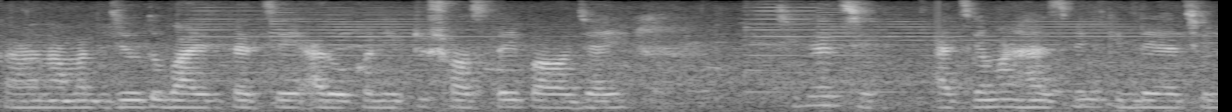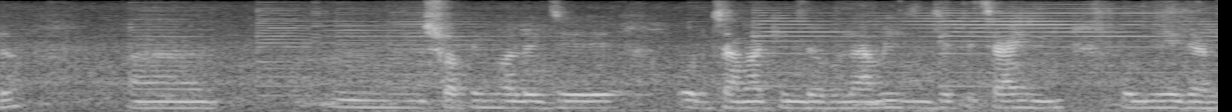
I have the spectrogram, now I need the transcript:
কারণ আমাদের যেহেতু বাড়ির কাছে আর ওখানে একটু সস্তায় পাওয়া যায়, ঠিক আছে? আজকে আমার হাজব্যান্ড কিনতে গেছিল শপিং মলে যে ওর জামা কিনবে বলে, আমি যেতে চাইনি, ও নিয়ে গেল।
